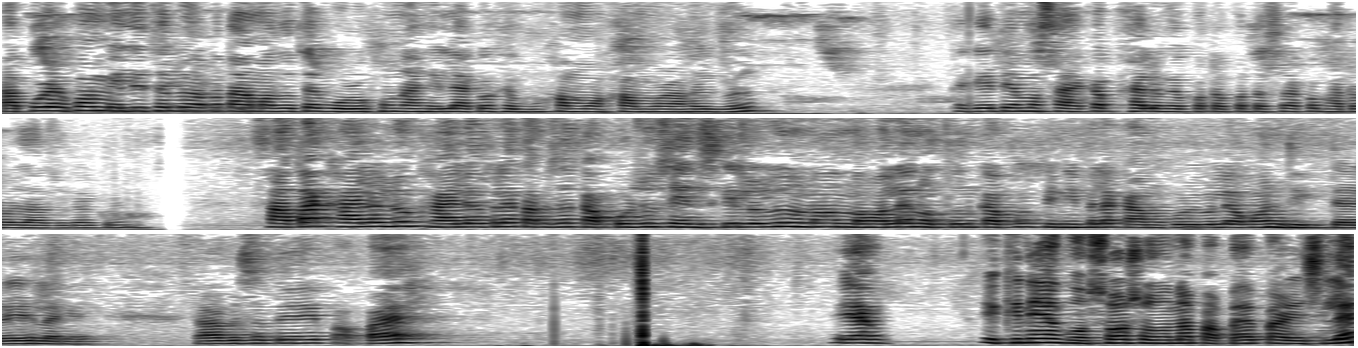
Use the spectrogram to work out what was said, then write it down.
কাপোৰ এসোপা মেলি থলোঁ আকৌ তাৰ মাজতে বৰষুণ আহিলে আকৌ সেইবোৰ সামৰ সামৰা হৈ গ'ল। তাকে এতিয়া মই চাহ একাপ খাই লওঁগৈ পটাপট তাৰপিছত আকৌ ভাতৰ যা যোগাৰ কৰিম। চাহ তাহ খাই ল'লোঁ খাই লৈ পেলাই তাৰপিছত কাপোৰযোৰ চেঞ্জ কৰি ল'লোঁ নহ'লে নতুন কাপোৰ পিন্ধি পেলাই কাম কৰিবলৈ অকণ দিগদাৰেই লাগে। তাৰপিছতে পাপাই এয়া এইখিনি গছৰ ছজনা পাপাই পাৰিছিলে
